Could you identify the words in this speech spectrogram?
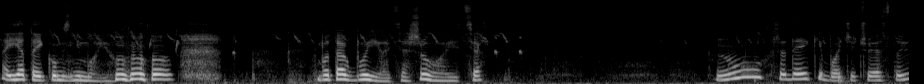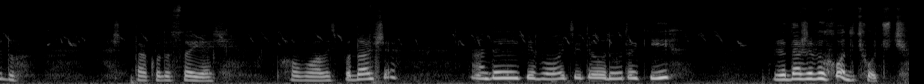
А я тайком знімаю. Бо так бояться, шугаються. Ну, ще деякі бачать, що я стою, ще так от стоять. Ховались подальше. А деякі бачать, от такі. Вже навіть виходить хочуть.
